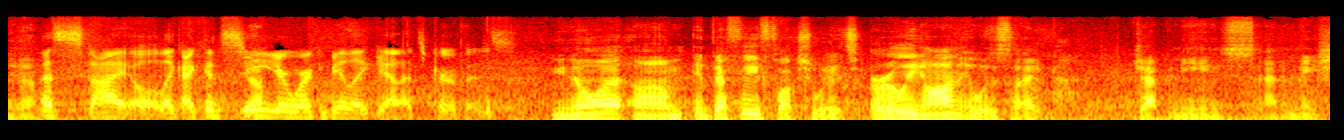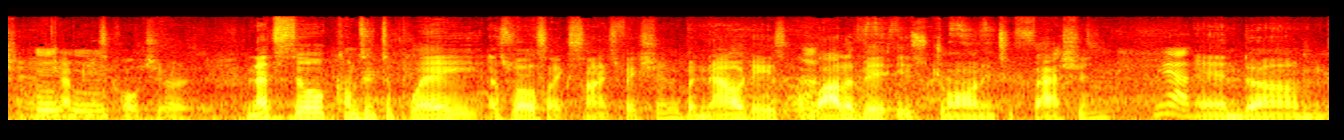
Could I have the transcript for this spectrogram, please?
Yeah. a style. Like I could see Yeah. your work and be like, yeah, that's Kervin's. You know what? Um, it definitely fluctuates. Early on, it was like Japanese animation, Mm-hmm. Japanese culture, and that still comes into play as well as like science fiction. But nowadays, a lot of it is drawn into fashion. Yeah. And um,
